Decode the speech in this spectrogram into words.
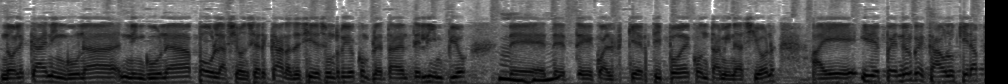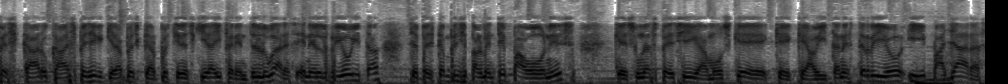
no le cae ninguna, ninguna población cercana, es decir, es un río completamente limpio de, de- de cualquier tipo de contaminación. Ahí- y depende de lo que cada uno quiera pescar o cada especie que quiera pescar, pues tienes que ir a diferentes lugares. En el río Vita se pescan principalmente pavones, que es una especie, digamos, que, que, que habita en este río, y payaras.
